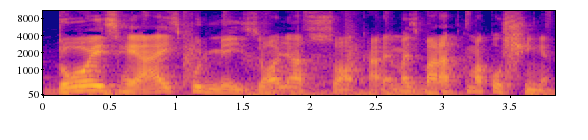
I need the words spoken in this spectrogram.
dois reais por mês. Olha só, cara, é mais barato que uma coxinha.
